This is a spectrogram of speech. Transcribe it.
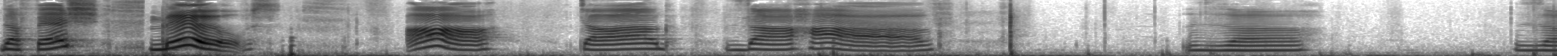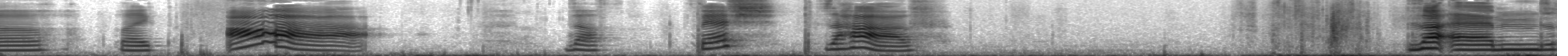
the fish moves. Ah, dog, zahav. The the like ah the fish zahav. The end.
